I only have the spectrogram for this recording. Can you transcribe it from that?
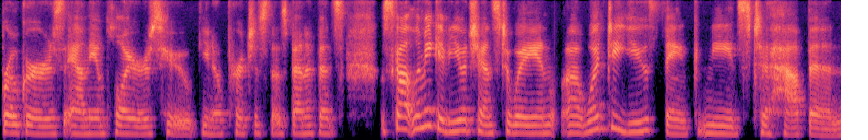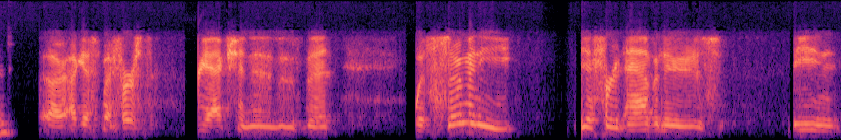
brokers and the employers who you know purchase those benefits. Scott let me give you a chance to weigh in. Uh, what do you think needs to happen? Uh, i guess my first reaction is, is that with so many different avenues being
